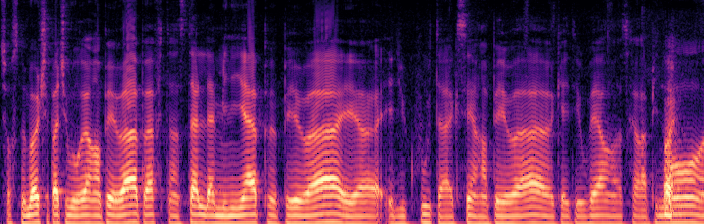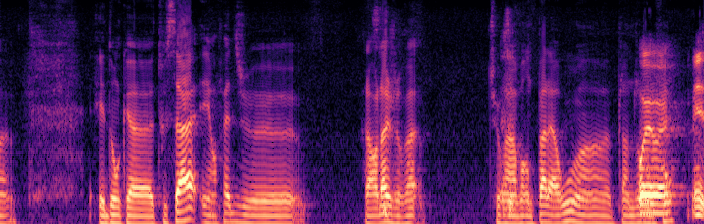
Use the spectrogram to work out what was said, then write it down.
sur Snowball, je sais pas, tu vas ouvrir un PEA, paf, tu installes la mini app PEA et, et du coup, tu as accès à un PEA qui a été ouvert très rapidement. Et donc euh, tout ça, et en fait, je. Alors là, je tu réinventes pas la roue, hein, plein de gens. Ouais, ouais. Mais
